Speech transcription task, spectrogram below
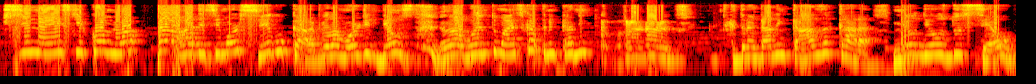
chinês que comeu a porra desse morcego, cara. Pelo amor de Deus, eu não aguento mais ficar trancado em trancado em casa, cara. Meu Deus do céu.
